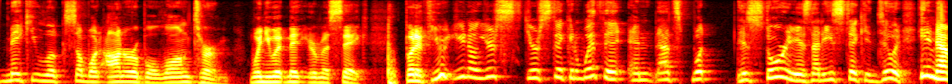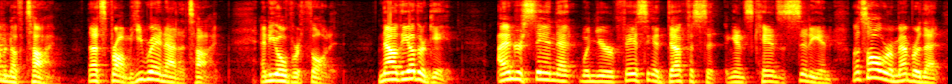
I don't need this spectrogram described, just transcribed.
make you look somewhat honorable long term when you admit your mistake. But if you you know you're you're sticking with it, and that's what his story is that he's sticking to it. He didn't have enough time. That's the problem. He ran out of time, and he overthought it. Now the other game, I understand that when you're facing a deficit against Kansas City, and let's all remember that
